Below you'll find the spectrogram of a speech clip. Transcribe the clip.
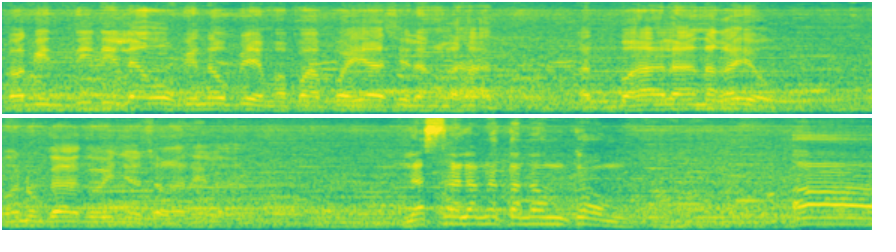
Pag hindi nila ako kinopya, mapapaya silang lahat. At bahala na kayo kung anong gagawin nyo sa kanila. Last na lang na tanong kong, ah,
